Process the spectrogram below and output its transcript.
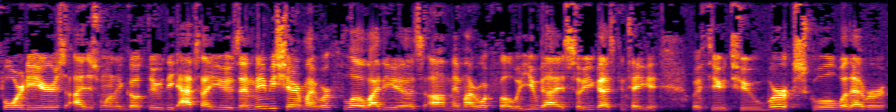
four years, I just want to go through the apps I use and maybe share my workflow ideas um, and my workflow with you guys so you guys can take it with you to work, school, whatever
